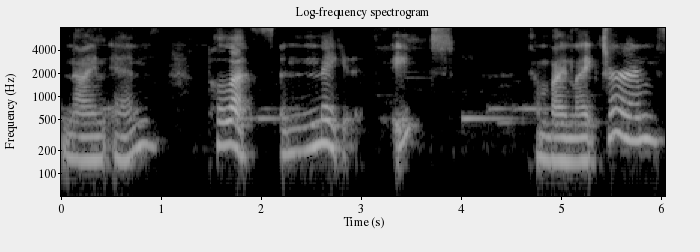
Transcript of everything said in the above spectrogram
9n plus a negative 8. Combine like terms.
